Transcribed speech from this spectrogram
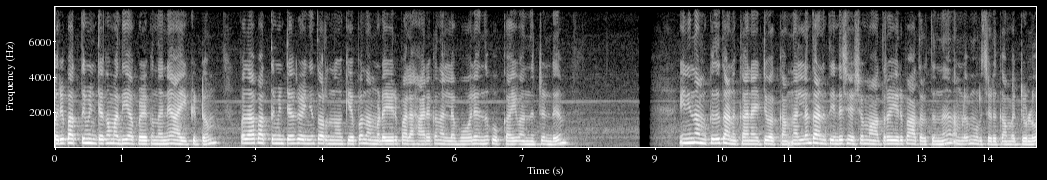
ഒരു പത്ത് മിനിറ്റൊക്കെ മതി. അപ്പോഴേക്കും തന്നെ ആയി കിട്ടും. അപ്പോൾ അത് ആ പത്ത് മിനിറ്റ് കഴിഞ്ഞ് തുറന്ന് നോക്കിയപ്പോൾ നമ്മുടെ ഈ ഒരു പലഹാരമൊക്കെ നല്ലപോലെ ഒന്ന് കുക്കായി വന്നിട്ടുണ്ട്. ഇനി നമുക്കിത് തണുക്കാനായിട്ട് വെക്കാം. നല്ല തണുത്തതിന്റെ ശേഷം മാത്രമേ ഈ ഒരു പാത്രത്തിൽ നിന്ന് നമ്മൾ മുറിച്ചെടുക്കാൻ പറ്റുള്ളൂ.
